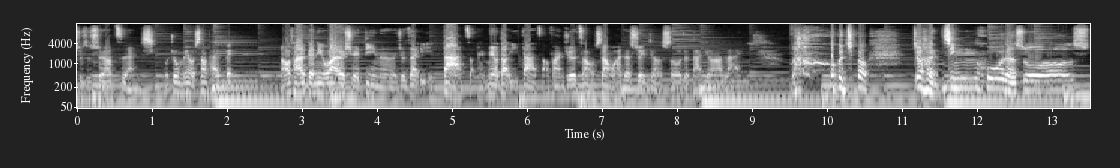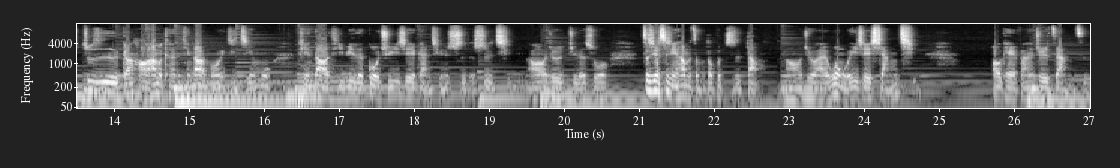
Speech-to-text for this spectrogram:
就是睡到自然醒，我就没有上台北。然后他跟另外一个学弟呢，就在一大早，也没有到一大早，反正就是早上我还在睡觉的时候，就打电话来，然后就就很惊呼的说，就是刚好他们可能听到了某一集节目，听到了 TV 的过去一些感情史的事情，然后就觉得说这些事情他们怎么都不知道，然后就来问我一些详情。OK，反正就是这样子。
